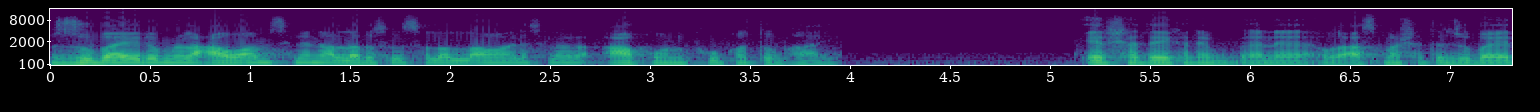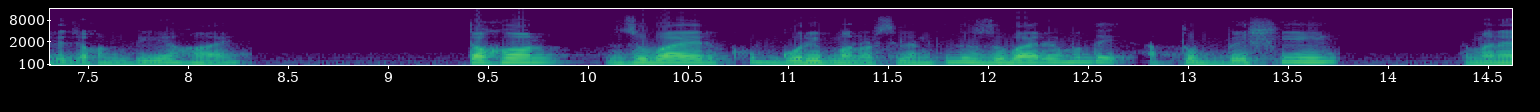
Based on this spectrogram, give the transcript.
জুবাইর ইবনুল আওয়াম ছিলেন আল্লাহ রসুল সাল্লাহ আলিয়াল্লামের আপন ফুফাতো ভাই। এর সাথে এখানে মানে আসমার সাথে জুবাইরের যখন বিয়ে হয়, তখন জুবাইর খুব গরিব মানুষ ছিলেন। কিন্তু জুবাইরের মধ্যে এত বেশি মানে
